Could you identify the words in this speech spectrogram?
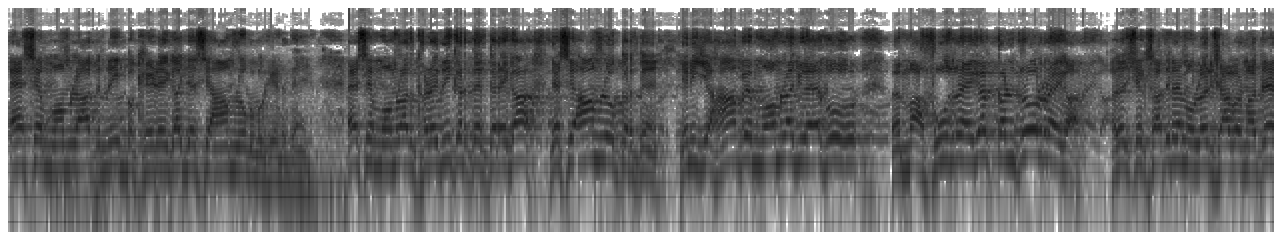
ایسے معاملات نہیں بکھیڑے گا جیسے عام لوگ بکھیڑتے ہیں۔ ایسے معاملات کھڑے نہیں کرتے، کرے گا جیسے عام لوگ کرتے ہیں۔ یعنی یہاں پہ معاملہ جو ہے وہ محفوظ رہے گا، کنٹرول رہے گا۔ حضرت شیخ سادی رحمہ اللہ شاہ فرماتے ہیں،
